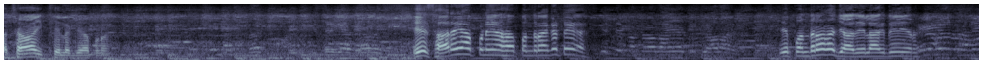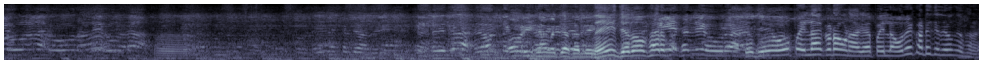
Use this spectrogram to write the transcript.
ਅੱਛਾ ਇੱਥੇ ਲੱਗਿਆ ਆਪਣਾ। ਇਹ ਸਾਰੇ ਆਪਣੇ ਆਹ 15 ਘਟੇ ਆ? ਇਹ 15 ਦਾ ਜ਼ਿਆਦੇ ਲੱਗਦੇ ਯਾਰ। ਹਾਂ। ਔਰ ਇਠਾ ਮੱਜਾ ਥੱਲੇ। ਨਹੀਂ ਜਦੋਂ ਫਿਰ ਤੇ ਜੇ ਉਹ ਪਹਿਲਾਂ ਕਢਾਉਣ ਆ ਗਿਆ ਪਹਿਲਾਂ ਉਹਦੇ ਕੱਢ ਕੇ ਦਿਓਗੇ ਫਿਰ?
